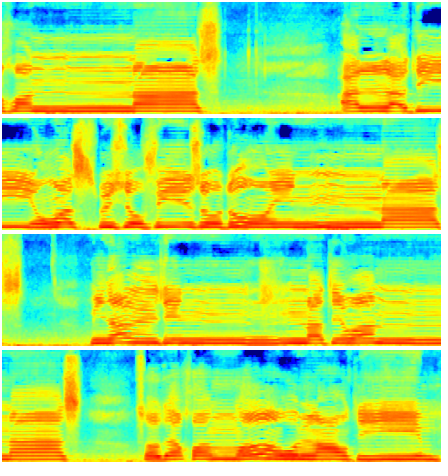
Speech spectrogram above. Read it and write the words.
الخناس الذي يوسوس في صدور الناس من الجنة والناس صدق الله العظيم.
